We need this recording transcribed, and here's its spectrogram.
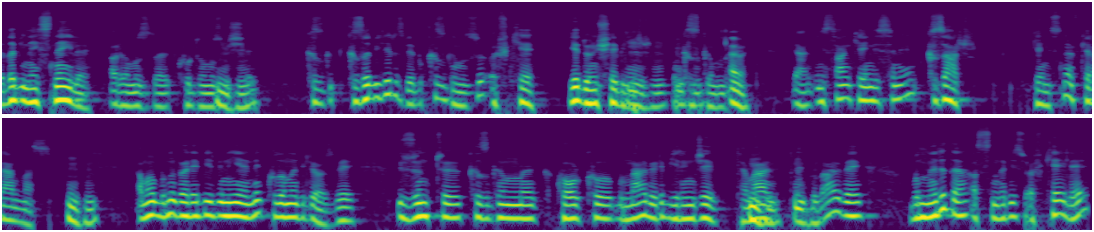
ya da bir nesneyle aramızda kurduğumuz bir şey. Kızgı, kızabiliriz ve bu kızgınımızı öfkeye dönüşebilir Hı hı, o kızgınlık. Evet. Yani insan kendisine kızar, kendisine öfkelenmez. Ama bunu böyle birbirinin yerine kullanabiliyoruz ve üzüntü, kızgınlık, korku bunlar böyle birinci temel duygular ve bunları da aslında biz öfkeyle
